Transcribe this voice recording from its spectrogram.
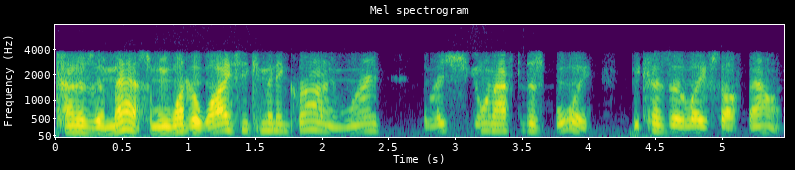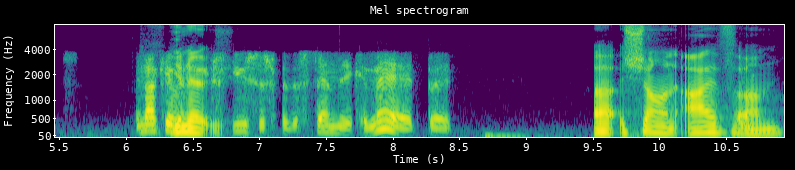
kind of is a mess and we wonder why is he committing crime why why is she going after this boy because their life's off balance they're not giving you know, excuses for the sin they commit but uh, Sean I've um,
